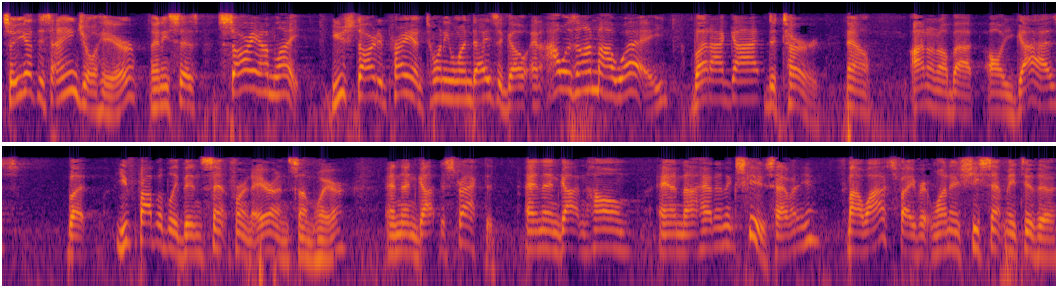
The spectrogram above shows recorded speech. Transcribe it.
So you got this angel here, and he says, Sorry I'm late. You started praying 21 days ago, and I was on my way, but I got deterred. Now, I don't know about all you guys, but you've probably been sent for an errand somewhere and then got distracted and then gotten home and uh, had an excuse, haven't you? My wife's favorite one is she sent me to the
